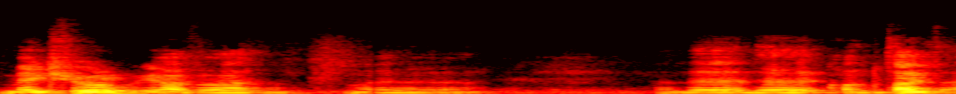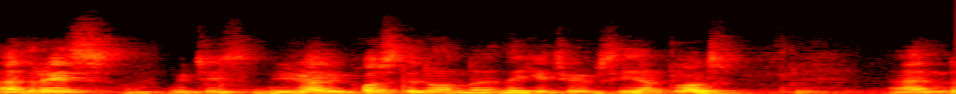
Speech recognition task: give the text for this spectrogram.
make sure you have the, the contact address, which is usually posted on the, the YouTubes he uploads, and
